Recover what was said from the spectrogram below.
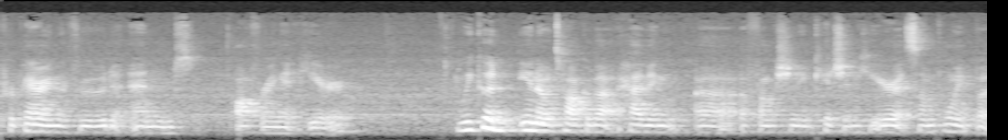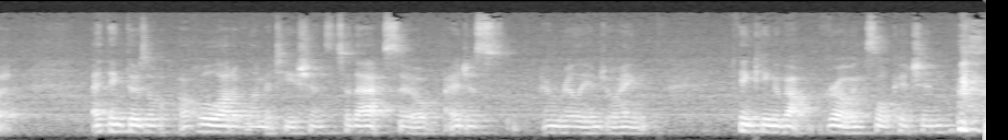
preparing the food and offering it here. We could, you know, talk about having a functioning kitchen here at some point, but I think there's a, a whole lot of limitations to that. So I just am really enjoying thinking about growing Soul Kitchen.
